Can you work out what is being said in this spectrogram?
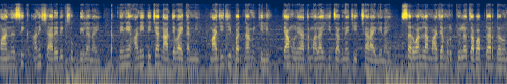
मानसिक आणि शारीरिक सुख दिलं नाही. पत्नीने आणि तिच्या नातेवाईकांनी माझी जी बदनामी केली त्यामुळे आता मला ही जगण्याची इच्छा राहिली नाही. सर्वांना माझ्या मृत्यूला जबाबदार धरून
